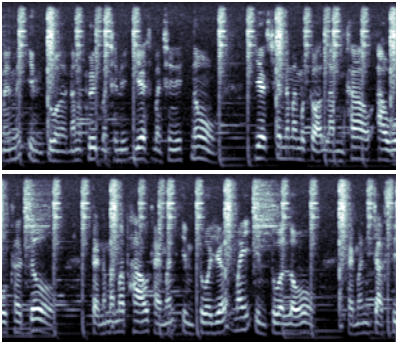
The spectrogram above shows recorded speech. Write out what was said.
มันไม่อิ่มตัวน้ำมันพืชบางชนิด yes บางชนิด no yes เช่นน้ำมันมะกอกลำข้าวอะโวคาโดแต่น้ำมันมะพร้าวไขมันอิ่มตัวเยอะไม่อิ่มตัวโล ไขมันจากซี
